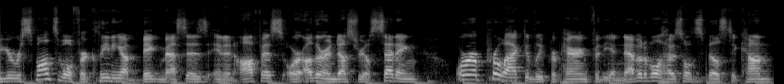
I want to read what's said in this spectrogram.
you're responsible for cleaning up big messes in an office or other industrial setting, or are proactively preparing for the inevitable household spills to come,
